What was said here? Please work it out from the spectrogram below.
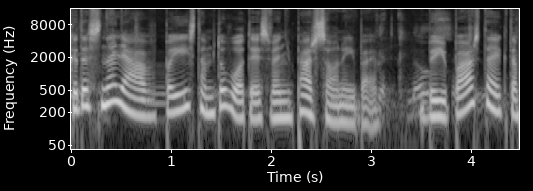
ka tas neļāva pa īstam tuvoties viņa personībai. Biju pārsteigta,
